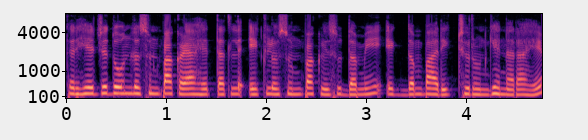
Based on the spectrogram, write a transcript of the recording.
तर हे जे दोन लसूण पाकळ्या आहेत त्यातले एक लसूण पाकळीसुद्धा मी एकदम बारीक चिरून घेणार आहे.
